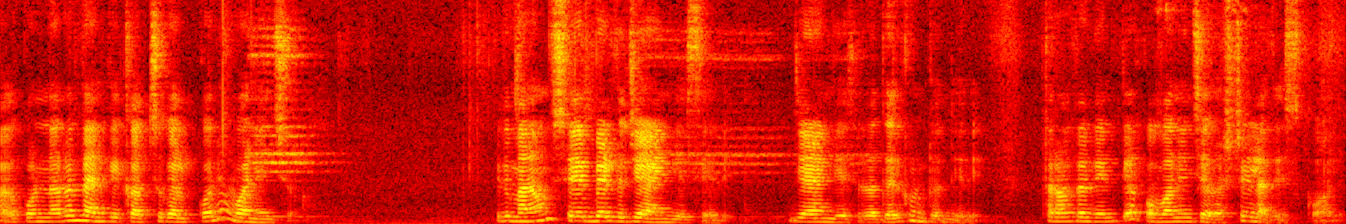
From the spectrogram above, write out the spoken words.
పదకొండున్నర దానికి ఖర్చు కలుపుకొని వన్ ఇంచు ఇది మనం షేర్ బెల్ట్ జాయిన్ చేసేది. జాయిన్ చేసే దగ్గరికి ఉంటుంది ఇది. తర్వాత దీనికి ఒక వన్ ఇంచ్ ఎగస్ట్ ఇలా తీసుకోవాలి.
